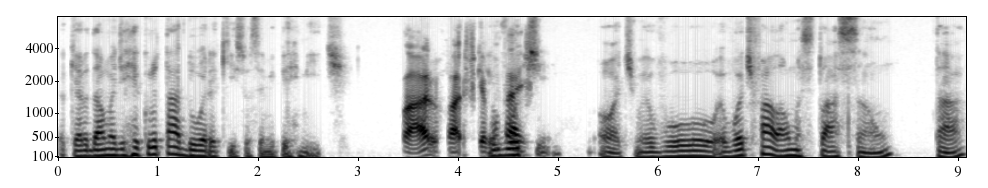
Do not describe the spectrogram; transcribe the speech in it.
eu quero dar uma de recrutador aqui, se você me permite. claro, claro, fique à Eu vontade. te, ótimo, eu vou, eu vou te falar uma situação, tá?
